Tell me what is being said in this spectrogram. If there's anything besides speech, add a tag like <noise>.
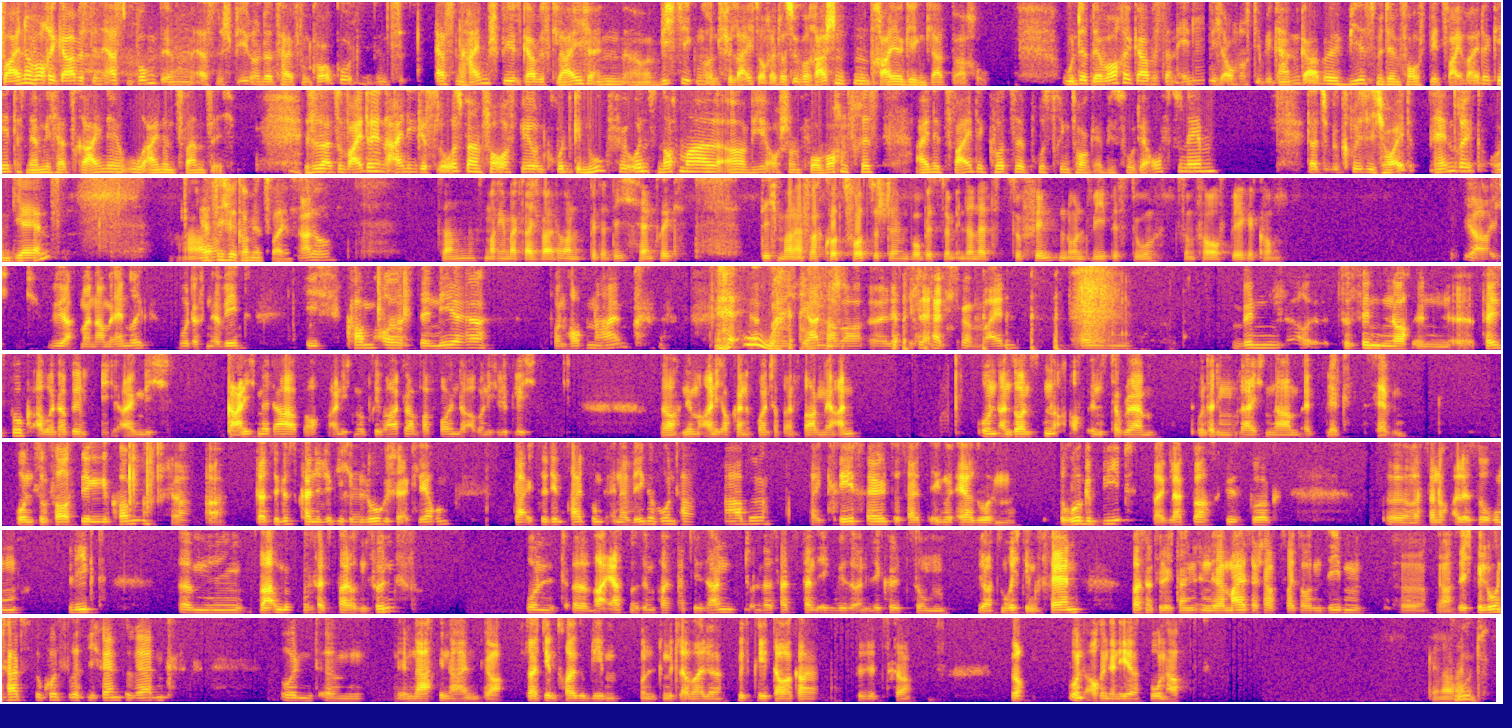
Vor einer Woche gab es den ersten Punkt im ersten Spiel unter Taifun Korkut. Im ersten Heimspiel gab es gleich einen äh, wichtigen und vielleicht auch etwas überraschenden Dreier gegen Gladbach. Unter der Woche gab es dann endlich auch noch die Bekanntgabe, wie es mit dem VfB 2 weitergeht, nämlich als reine U21. Es ist also weiterhin einiges los beim VfB und Grund genug für uns nochmal, äh, wie auch schon vor Wochenfrist, eine zweite kurze Brustring Talk Episode aufzunehmen. Dazu begrüße ich heute Hendrik und Jens. Hallo. Herzlich willkommen, ihr zwei. Hallo. Dann mache ich mal gleich weiter und bitte dich, Hendrik, dich mal einfach kurz vorzustellen. Wo bist du im Internet zu finden und wie bist du zum VfB gekommen? Ja, ich, wie gesagt, mein Name ist Hendrik, wurde ja schon erwähnt. Ich komme aus der Nähe von Hoffenheim. <laughs> uh. ich gern, aber äh, lässt sich leider nicht vermeiden. Ähm, bin äh, zu finden noch in äh, Facebook, aber da bin ich eigentlich gar nicht mehr da, auch eigentlich nur privat da, ein paar Freunde, aber nicht wirklich, ja, nehme eigentlich auch keine Freundschaftsanfragen mehr an. Und ansonsten auf Instagram unter dem gleichen Namen at Black7. Und zum VfB gekommen, ja, dazu gibt es keine wirkliche logische Erklärung, da ich zu dem Zeitpunkt NRW gewohnt habe, bei Krefeld, das heißt eher so im Ruhrgebiet, bei Gladbach, Duisburg, äh, was da noch alles so rumliegt, ähm, war ungefähr 2005 und äh, war erst nur Sympathisant und das hat sich dann irgendwie so entwickelt zum, ja, zum richtigen Fan, was natürlich dann in der Meisterschaft 2007 äh, ja, sich gelohnt hat, so kurzfristig Fan zu werden. Und ähm, im Nachhinein ja, seitdem treu geblieben und mittlerweile Mitglied Dauerkartenbesitzer und auch in der Nähe wohnhaft. Genau. Gut.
